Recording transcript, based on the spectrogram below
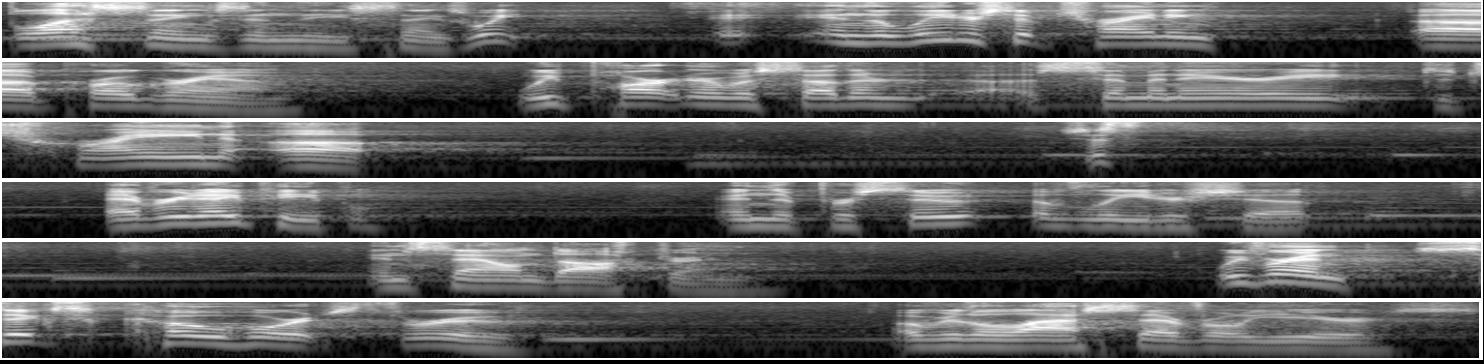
blessings in these things. We, in the leadership training uh, program, we partner with Southern uh, Seminary to train up just everyday people in the pursuit of leadership and sound doctrine. We've run six cohorts through over the last several years.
